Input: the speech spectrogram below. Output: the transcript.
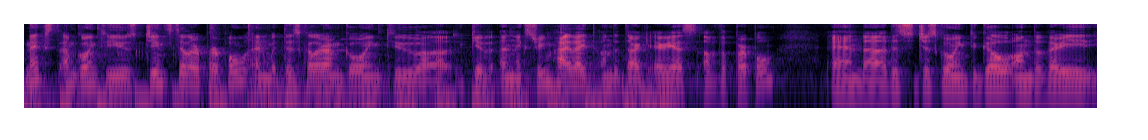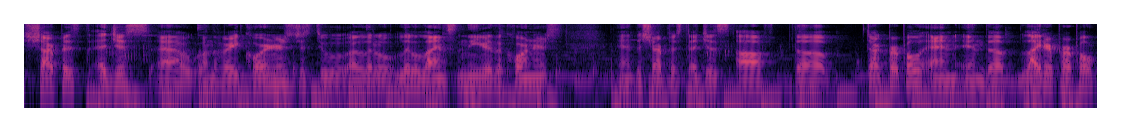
Next, I'm going to use Genestealer Purple, and with this color I'm going to uh, give an extreme highlight on the dark areas of the purple. And uh, this is just going to go on the very sharpest edges uh, on the very corners just do a little little lines near the corners and the sharpest edges of the dark purple. And in the lighter purple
